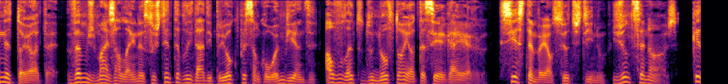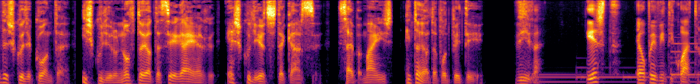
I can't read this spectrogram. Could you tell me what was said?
Na Toyota, vamos mais além na sustentabilidade e preocupação com o ambiente ao volante do novo Toyota CHR. Se esse também é o seu destino, junte-se a nós. Cada escolha conta. E escolher o um novo Toyota CHR é escolher destacar-se. Saiba mais em Toyota.pt. Viva! Este é o P24.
